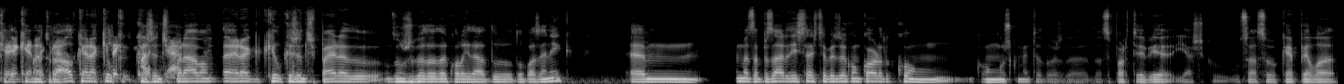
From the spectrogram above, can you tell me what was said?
que, é, que é natural, que era aquilo que, que, a gente esperava, era aquilo que a gente espera do, de um jogador da qualidade do, do Bozanic. Um, mas apesar disso, esta vez eu concordo com, com os comentadores da, da Sport TV e acho que o Sasso quer pela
